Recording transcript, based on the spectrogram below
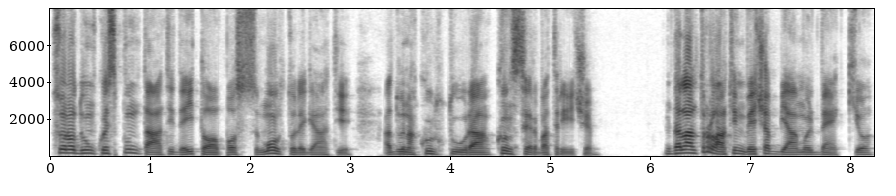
Sono dunque spuntati dei topos molto legati ad una cultura conservatrice. Dall'altro lato invece abbiamo il vecchio,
